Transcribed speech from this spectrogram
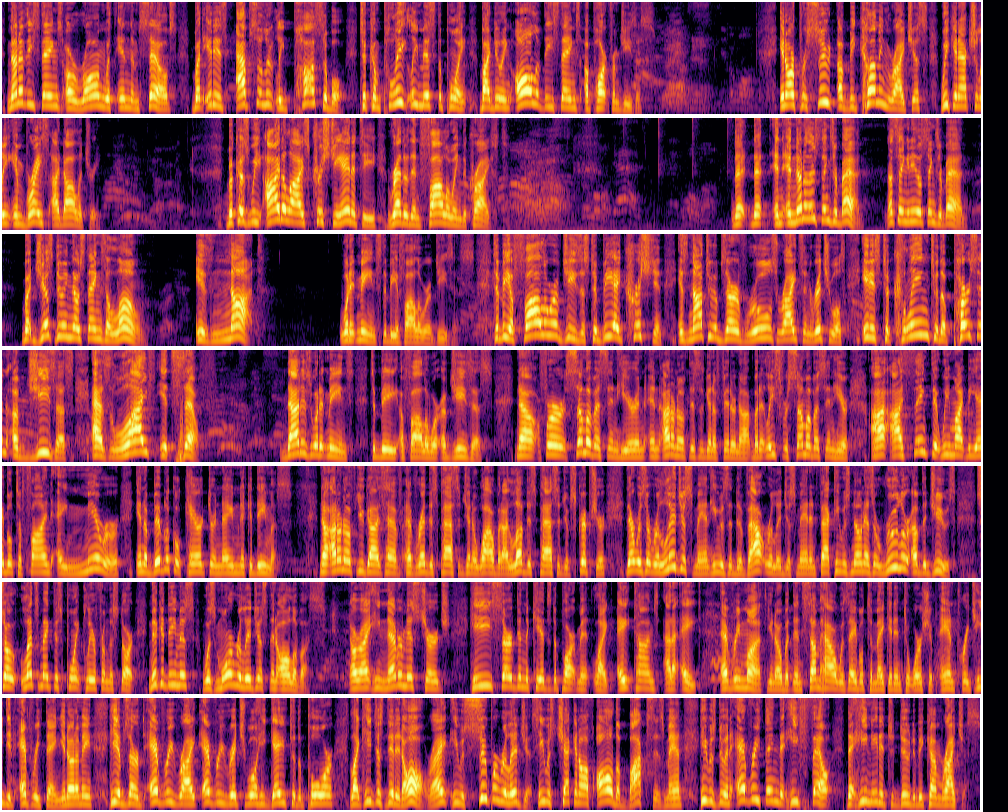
None of these things are wrong within themselves, but it is absolutely possible to completely miss the point by doing all of these things apart from Jesus. In our pursuit of becoming righteous, we can actually embrace idolatry. Because we idolize Christianity rather than following the Christ. That, that, and, and none of those things are bad. I'm not saying any of those things are bad. But just doing those things alone is not what it means to be a follower of Jesus. To be a follower of Jesus, to be a Christian, is not to observe rules, rites, and rituals. It is to cling to the person of Jesus as life itself. That is what it means to be a follower of Jesus. Now, for some of us in here, and, and I don't know if this is going to fit or not, but at least for some of us in here, I, I think that we might be able to find a mirror in a biblical character named Nicodemus. Now, I don't know if you guys have, have read this passage in a while, but I love this passage of Scripture. There was a religious man. He was a devout religious man. In fact, he was known as a ruler of the Jews. So let's make this point clear from the start. Nicodemus was more religious than all of us. All right? He never missed church. He served in the kids department like eight times out of eight every month, you know, but then somehow was able to make it into worship and preach. He did everything, you know what I mean? He observed every rite, every ritual. He gave to the poor. Like he just did it all, right? He was super religious. He was checking off all the boxes, man. He was doing everything that he felt that he needed to do to become righteous.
